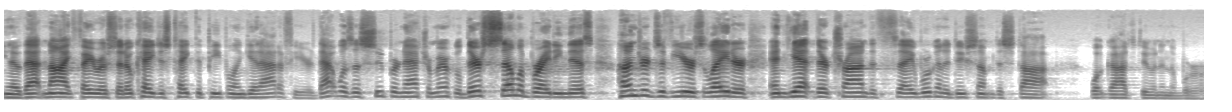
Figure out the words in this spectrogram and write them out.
you know, that night, Pharaoh said, okay, just take the people and get out of here. That was a supernatural miracle. They're celebrating this hundreds of years later, and yet they're trying to say, we're going to do something to stop what God's doing in the world.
